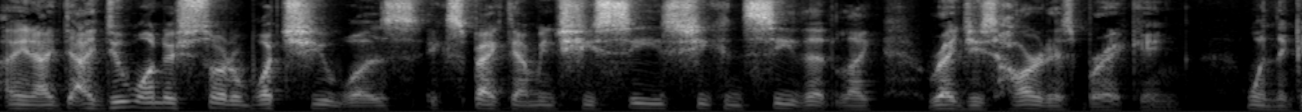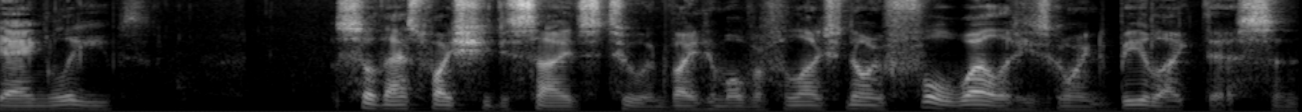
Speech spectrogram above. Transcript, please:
I mean, I, I do wonder sort of what she was expecting. I mean, she sees, she can see that, like, Reggie's heart is breaking when the gang leaves. So that's why she decides to invite him over for lunch, knowing full well that he's going to be like this. And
